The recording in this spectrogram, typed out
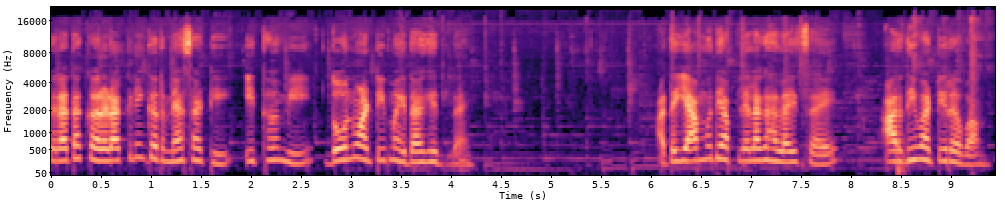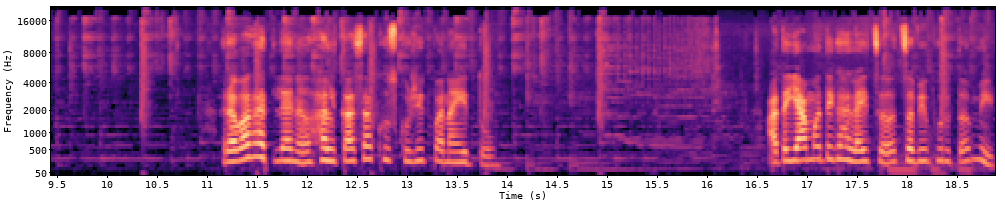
तर आता करडाकणी करण्यासाठी इथं मी दोन वाटी मैदा घेतला आहे आता यामध्ये आपल्याला घालायचं आहे अर्धी वाटी रवा. रवा घातल्यानं हलकासा खुसखुशीतपणा येतो. आता यामध्ये घालायचं चवीपुरतं मीठ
